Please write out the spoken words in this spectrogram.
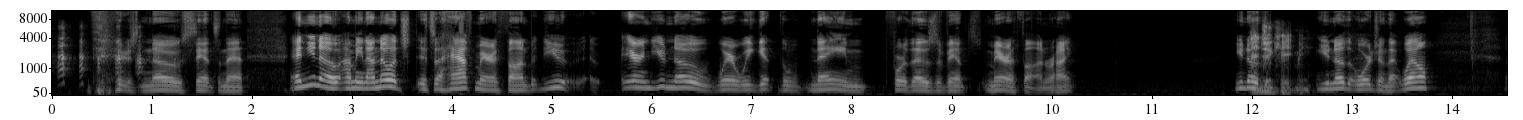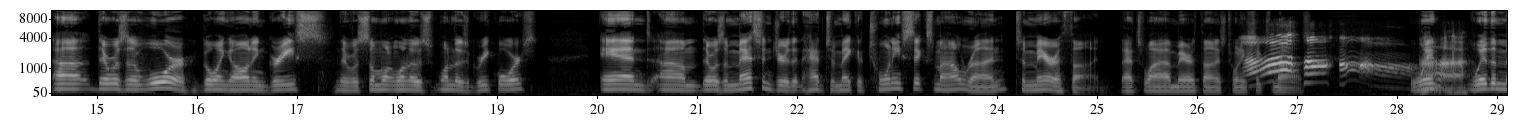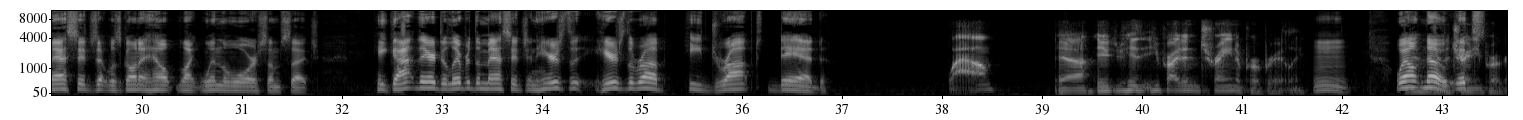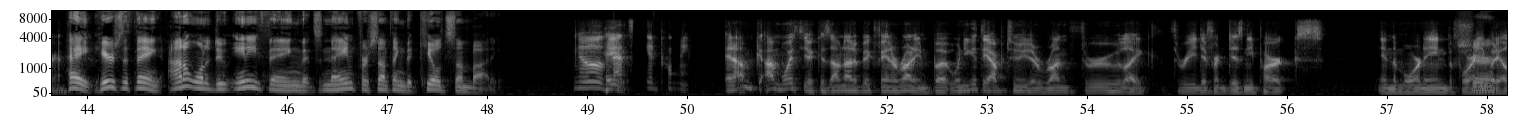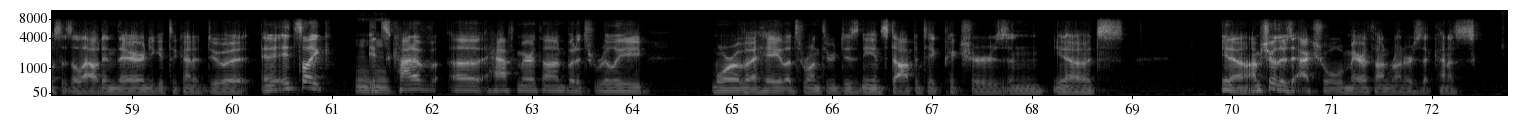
There's no sense in that. And you know, I mean, I know it's it's a half marathon, but you, Aaron, you know where we get the name for those events, marathon, right? You know, the- Educate me. you know the origin of that. Well, uh, there was a war going on in Greece. There was someone one of those one of those Greek wars, and um, there was a messenger that had to make a 26 mile run to marathon. That's why a marathon is 26 miles. With, Ah. with a message that was going to help, like win the war or some such. He got there, delivered the message, and here's the here's the rub: he dropped dead. Wow. Yeah, he he, he probably didn't train appropriately. Mm. Well, no, the training it's program. hey. Here's the thing: I don't want to do anything that's named for something that killed somebody. Oh, Hey. that's a good point. And I'm I'm with you because I'm not a big fan of running, but when you get the opportunity to run through like three different Disney parks in the morning before Sure. anybody else is allowed in there, and you get to kind of do it, and it's like it's Mhm. kind of a half marathon, but it's really more of a hey, let's run through Disney and stop and take pictures, and you know, it's you know, I'm sure there's actual marathon runners that kind of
